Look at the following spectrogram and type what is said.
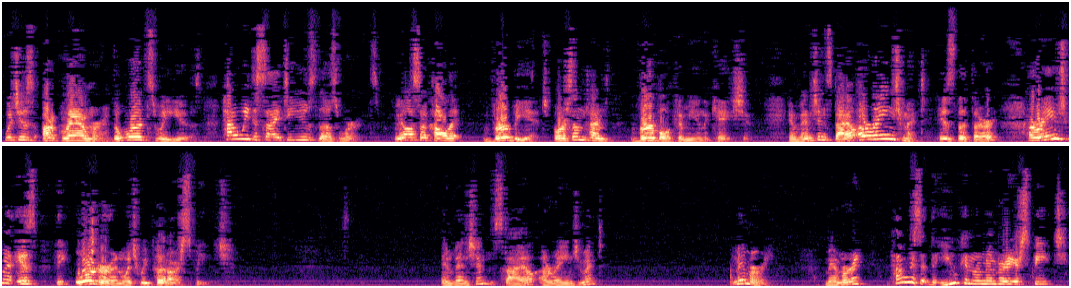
which is our grammar, the words we use, how we decide to use those words. We also call it verbiage, or sometimes verbal communication. Invention, style, arrangement is the third. Arrangement is the order in which we put our speech. Invention, style, arrangement, memory. Memory, how is it that you can remember your speech?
